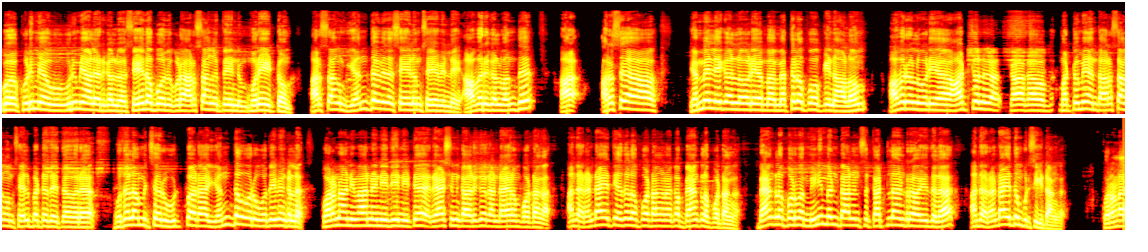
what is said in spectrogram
குடிமை உரிமையாளர்கள் செய்த போது கூட அரசாங்கத்தை முறையிட்டோம். அரசாங்கம் எந்தவித செயலும் செய்யவில்லை. அவர்கள் வந்து அ- அரசு எம்எல்ஏக்களுடைய மெத்தன போக்கினாலும் அவர்களுடைய ஆட்களுக்காக மட்டுமே அந்த அரசாங்கம் செயல்பட்டதை தவிர முதலமைச்சர் உட்பட எந்த ஒரு உதவியும் கொரோனா நிவாரண நிதினிட்டு ரேஷன் கார்டுக்கு ரெண்டாயிரம் போட்டாங்க. அந்த ரெண்டாயிரத்தி எதில் போட்டாங்கனாக்கா பேங்க்ல போட்டாங்க. பேங்க்ல போடும்போது மினிமம் பேலன்ஸ் கட்டலன்ற இதில் அந்த ரெண்டாயிரத்தும் பிடிச்சிக்கிட்டாங்க. கொரோனா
